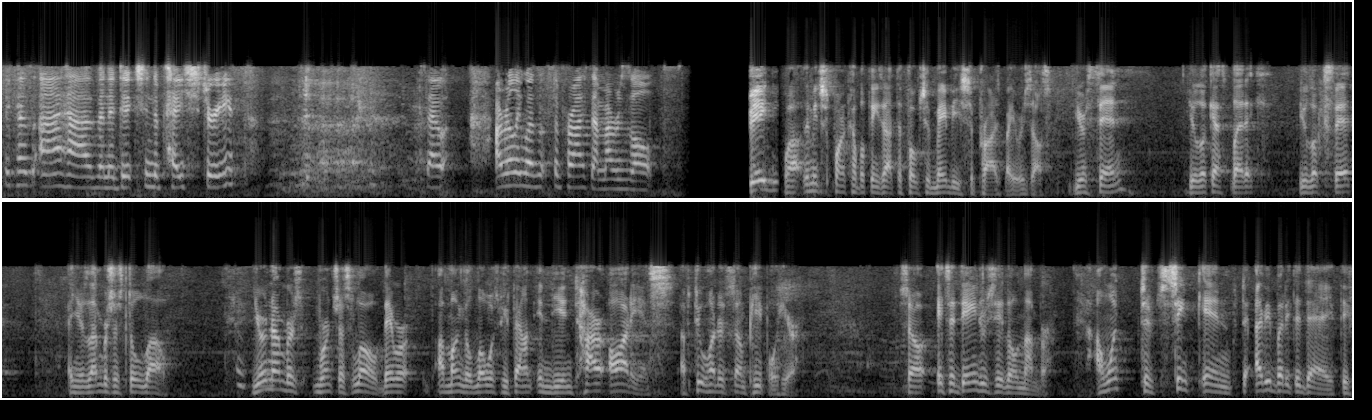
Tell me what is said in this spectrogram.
Because I have an addiction to pastries. so I really wasn't surprised at my results. Big. Well, let me just point a couple things out to folks who may be surprised by your results. You're thin, you look athletic, you look fit, and your numbers are still low. Your numbers weren't just low, they were among the lowest we found in the entire audience of 200 some people here. So it's a dangerously low number. I want to sink in to everybody today the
